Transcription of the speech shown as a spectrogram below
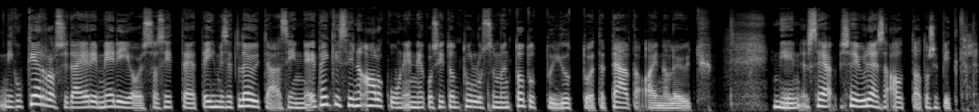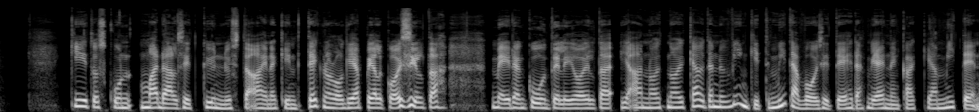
niin kuin kerro sitä eri medioissa sitten, että ihmiset löytää sinne. Etenkin siinä alkuun, ennen kuin siitä on tullut sellainen totuttu juttu, että täältä aina löytyy. Niin se, se yleensä auttaa tosi pitkälle. Kiitos, kun madalsit kynnystä ainakin teknologiapelkoisilta meidän kuuntelijoilta ja annoit noin käytännön vinkit, mitä voisi tehdä ja ennen kaikkea miten.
